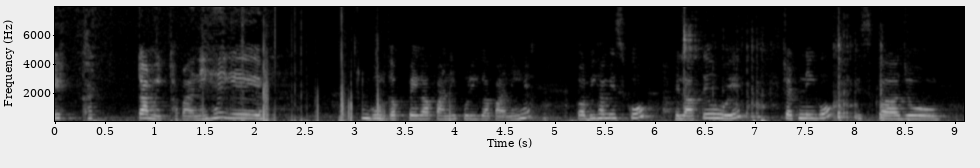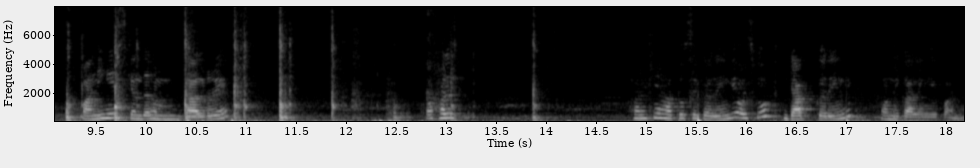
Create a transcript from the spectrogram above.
ये खट्टा मीठा पानी है, ये गोलगप्पे का पानी, पूरी का पानी है। तो अभी हम इसको हिलाते हुए चटनी को, इसका जो पानी है, इसके अंदर हम डाल रहे हैं। और हल, हल्के हाथों से करेंगे और इसको डैप करेंगे और निकालेंगे पानी।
